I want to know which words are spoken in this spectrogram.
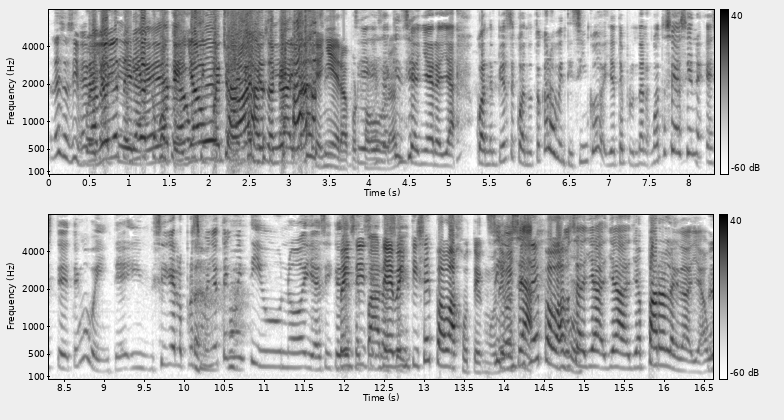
es así, pues yo ya tenía ella como que ya como 8 50 años acá, sí. ya quinceañera, por sí, favor. esa ¿ah? quinceañera ya. Cuando empiece, cuando toca los 25, ya te preguntan, ¿cuántos años tienes? Este, tengo 20. Y sigue lo próximo, yo tengo 21. Y así que 20 se para, de sí. 26 para abajo tengo, Sí, de o 26 sea, para abajo. O sea, ya, ya, ya para la edad ya. Uno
